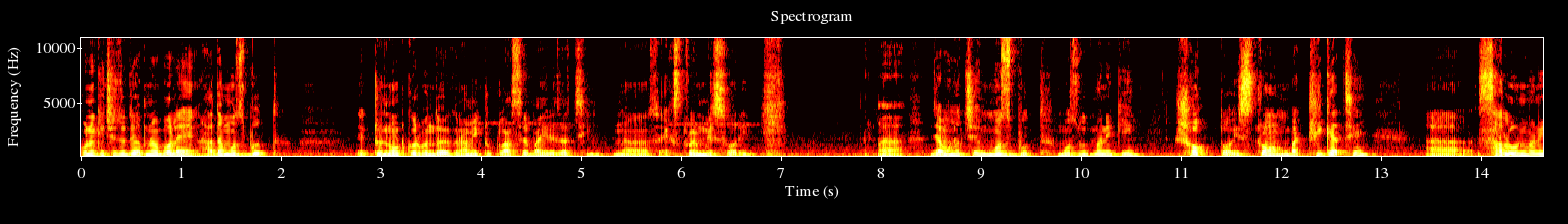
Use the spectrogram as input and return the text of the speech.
কোনো কিছু যদি আপনার বলে হাদা মজবুত, একটু নোট করবেন দয়া করে। আমি একটু ক্লাসের বাইরে যাচ্ছি। এক্সট্রিমলি সরি যেমন হচ্ছে মজবুত। মজবুত মানে কি? শক্ত স্ট্রং বা ঠিক আছে। সালুন মানে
